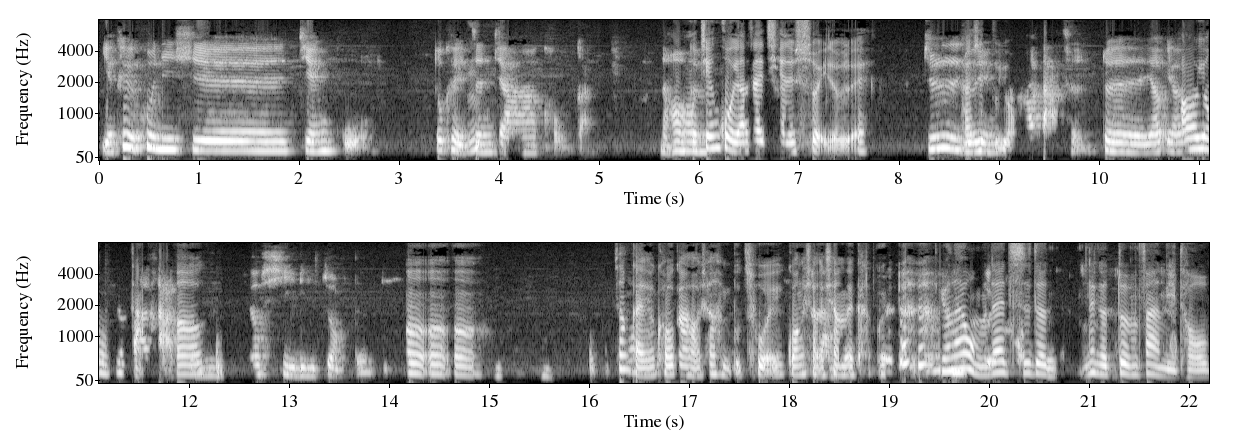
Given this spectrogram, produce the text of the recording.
也可以混一些坚果，都可以增加口感。嗯、然后坚果要再切碎，对不对？就是有点用它打成，对，要要用把它打成。要细粒状的，嗯嗯嗯，这样感觉口感好像很不错诶，光想象的感觉。原来我们在吃的那个炖饭里头，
